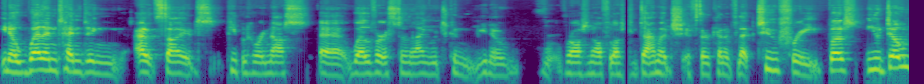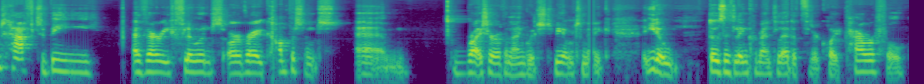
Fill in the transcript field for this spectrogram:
you know, well-intending outside people who are not uh, well-versed in the language can, you know, wrought an awful lot of damage if they're kind of let too free. But you don't have to be a very fluent or a very competent um, writer of a language to be able to make, you know, those little incremental edits that are quite powerful.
